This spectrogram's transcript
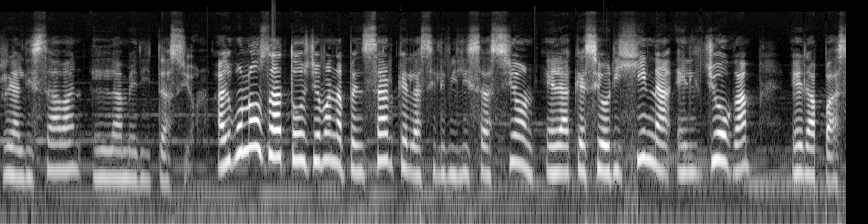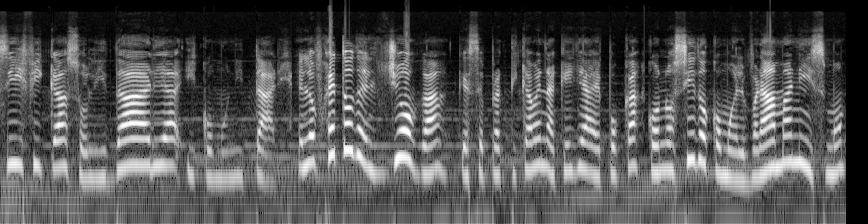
realizaban la meditación. Algunos datos llevan a pensar que la civilización en la que se origina el yoga era pacífica, solidaria y comunitaria. El objeto del yoga que se practicaba en aquella época, conocido como el brahmanismo,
